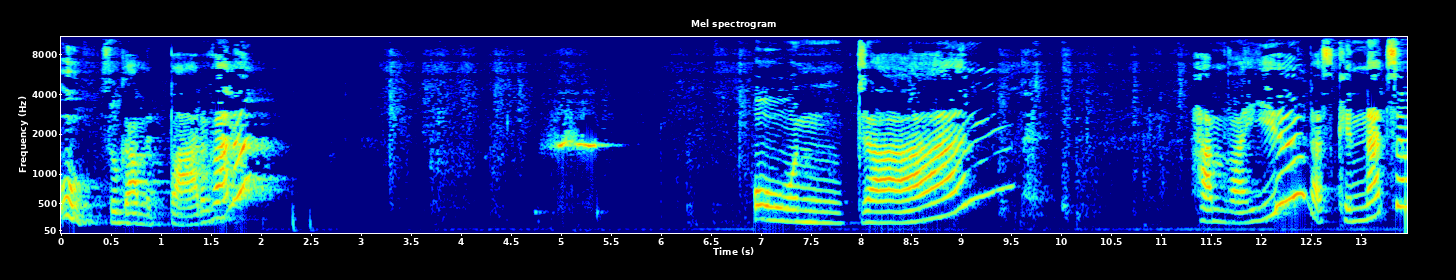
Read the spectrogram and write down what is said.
Oh, sogar mit Badewanne. Und dann haben wir hier das Kinderzimmer.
